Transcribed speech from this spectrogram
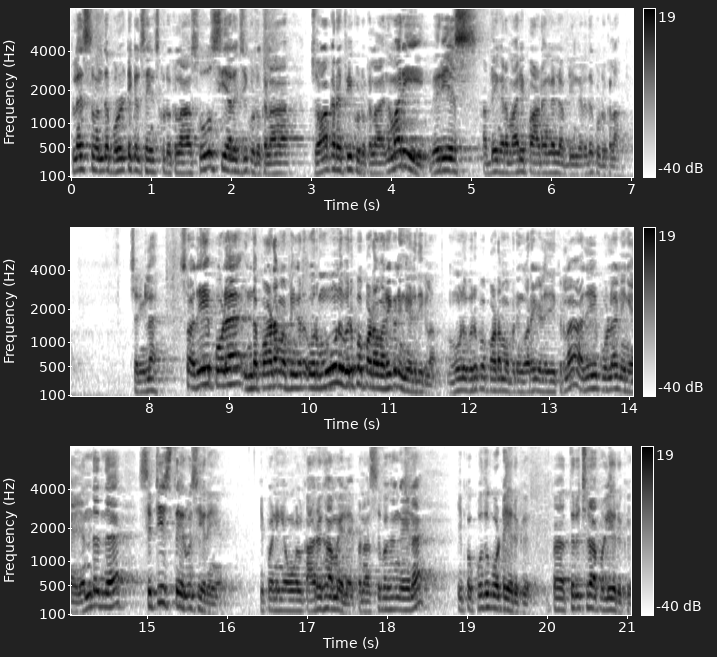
ப்ளஸ் வந்து பொலிட்டிக்கல் சயின்ஸ் கொடுக்கலாம் சோசியாலஜி கொடுக்கலாம் ஜியாகிரபி கொடுக்கலாம் இந்த மாதிரி வேரியஸ் அப்படிங்கிற மாதிரி பாடங்கள் அப்படிங்கிறது கொடுக்கலாம். சரிங்களா? ஸோ அதே போல் இந்த பாடம் அப்படிங்கிறது ஒரு மூணு விருப்ப பாடம் வரைக்கும் நீங்கள் எழுதிக்கலாம். மூணு விருப்ப பாடம் அப்படிங்கிற வரைக்கும் எழுதிக்கலாம். அதே போல் நீங்கள் எந்தெந்த சிட்டிஸ் தேர்வு செய்கிறீங்க இப்போ நீங்கள் உங்களுக்கு அருகாமையில் இப்போ நான் சிவகங்கையில் இப்போ புதுக்கோட்டை இருக்கு. இப்போ திருச்சிராப்பள்ளி இருக்கு.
